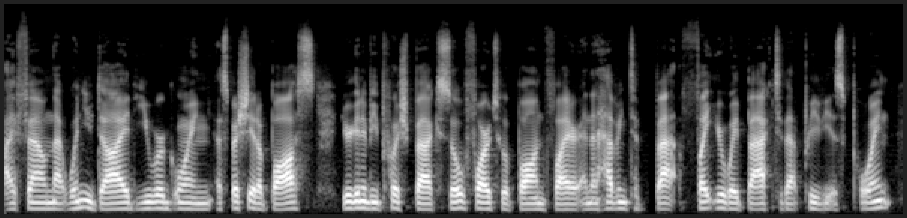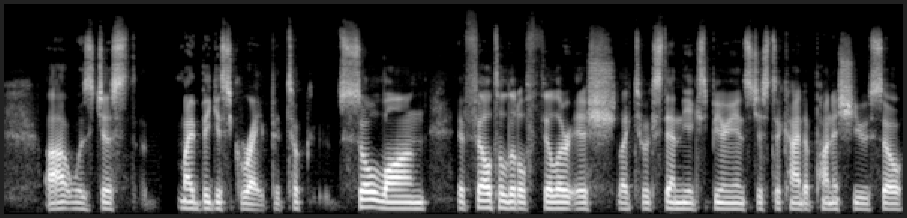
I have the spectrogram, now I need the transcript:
I found that when you died, you were going, especially at a boss, you're going to be pushed back so far to a bonfire and then having to bat- fight your way back to that previous point uh, was just my biggest gripe. It took so long. It felt a little filler ish, like to extend the experience just to kind of punish you. So,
